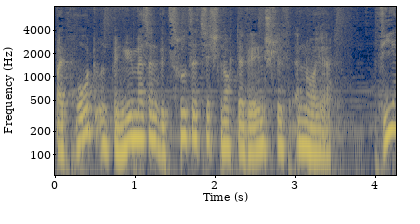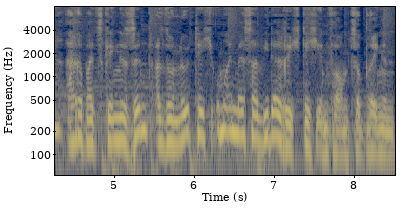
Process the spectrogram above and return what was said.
Bei Brot- und Menümessern wird zusätzlich noch der Wellenschliff erneuert. Vier Arbeitsgänge sind also nötig, um ein Messer wieder richtig in Form zu bringen.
